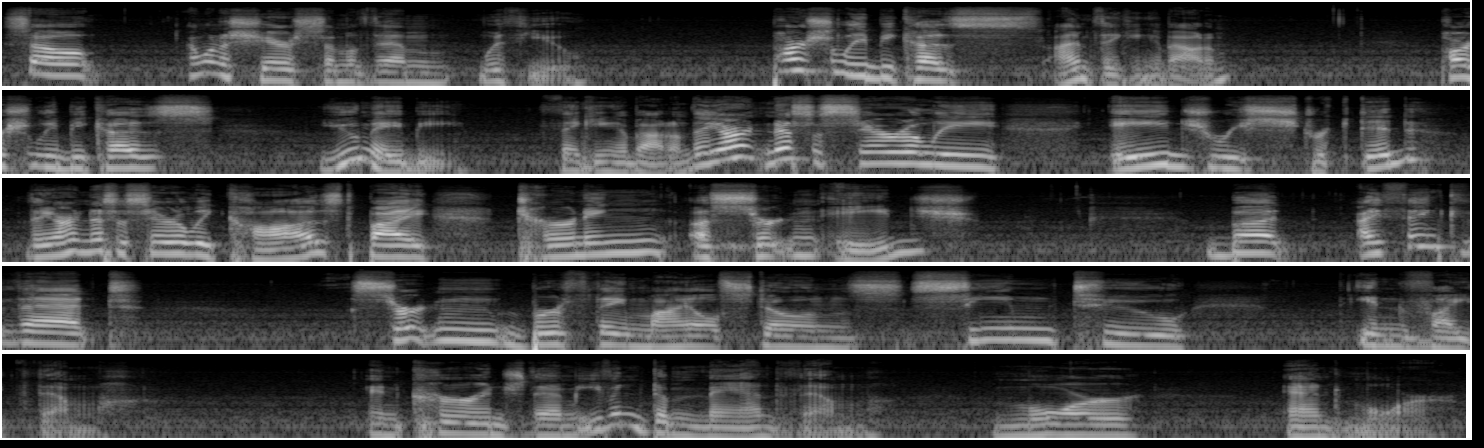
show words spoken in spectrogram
So I want to share some of them with you, partially because I'm thinking about them partially because you may be thinking about them. They aren't necessarily age restricted, they aren't necessarily caused by turning a certain age. But I think that certain birthday milestones seem to invite them, encourage them, even demand them more and more.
